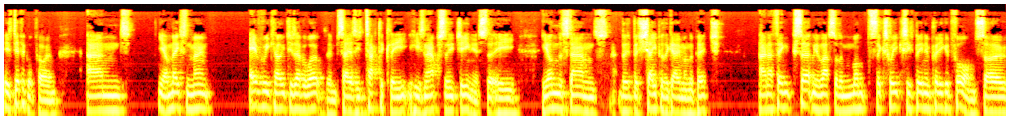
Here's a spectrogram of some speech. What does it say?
is difficult for him. And you know, Mason Mount, every coach who's ever worked with him says he tactically he's an absolute genius. That he he understands the, the shape of the game on the pitch, And I think certainly the last sort of month, six weeks, he's been in pretty good form. So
